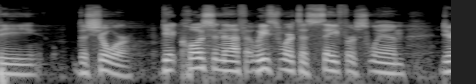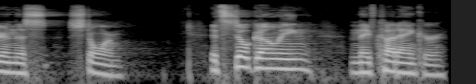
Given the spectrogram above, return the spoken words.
the, the shore. Get close enough, at least where it's a safer swim during this storm. It's still going, and they've cut anchor.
